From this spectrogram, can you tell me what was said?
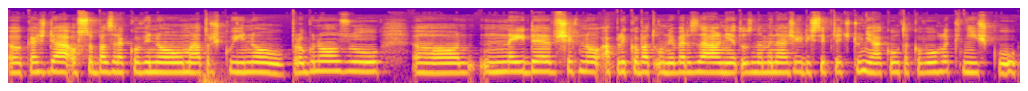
eh, každá osoba s rakovinou má trošku jinou prognózu, eh, nejde všechno aplikovat univerzálně, to znamená, že když si přečtu nějakou takovouhle knížku,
